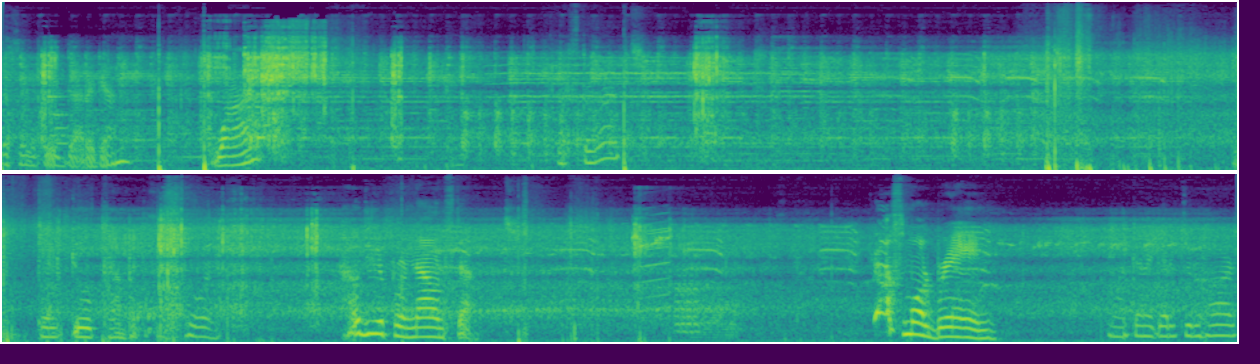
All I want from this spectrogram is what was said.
Let's celebrate that again. Why? What's the word? Kill two. How do you pronounce that? You're a small brain. Why can't I get it to the heart?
